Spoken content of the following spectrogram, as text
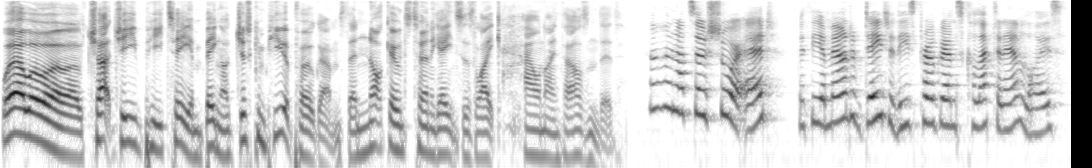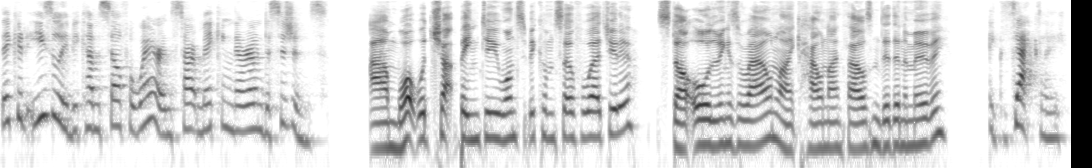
Whoa, whoa, whoa, whoa. ChatGPT and Bing are just computer programs. They're not going to turn against us like HAL 9000 did. I'm not so sure, Ed. With the amount of data these programs collect and analyze, they could easily become self aware and start making their own decisions. And what would Chat Bing do once it becomes self aware, Julia? Start ordering us around like HAL 9000 did in a movie? Exactly.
